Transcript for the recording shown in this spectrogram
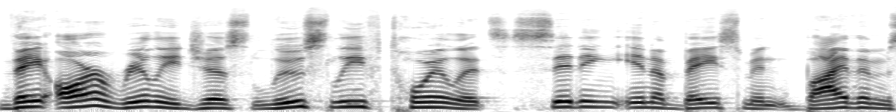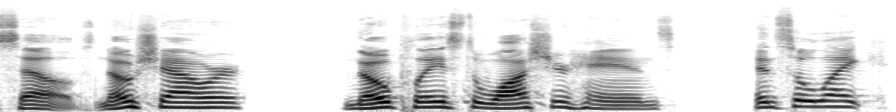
they are really just loose leaf toilets sitting in a basement by themselves. No shower, no place to wash your hands. And so like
